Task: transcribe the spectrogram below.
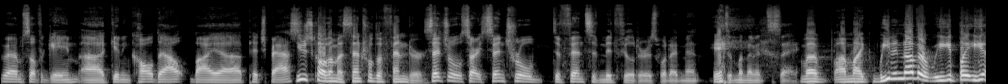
who had himself a game, uh, getting called out by a pitch pass. You just call them a central defender. Central, sorry, central defensive midfielder is what I meant. what I meant to say. I'm like, we need another. We could play.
